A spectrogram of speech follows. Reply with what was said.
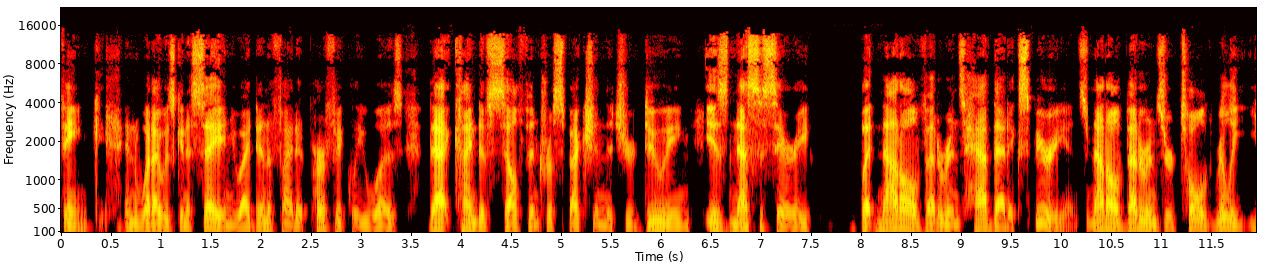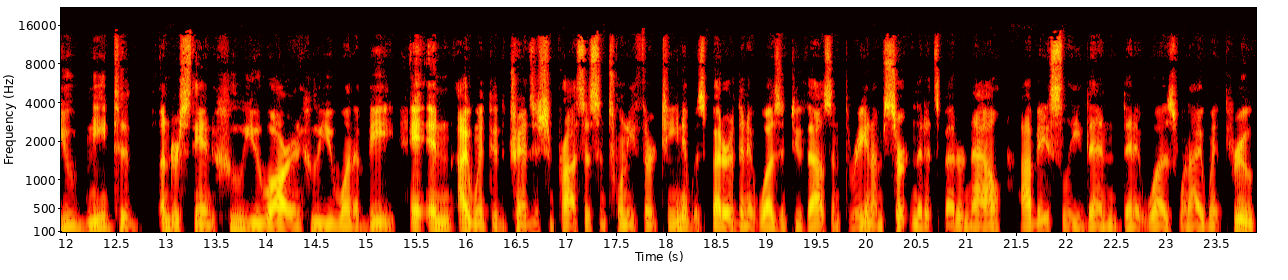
think. And what I was going to say, and you identified it perfectly, was that kind of self introspection that you're doing is necessary but not all veterans have that experience. Not all veterans are told, really, you need to understand who you are and who you want to be. And, and, I went through the transition process in 2013. It was better than it was in 2003, and I'm certain that it's better now, obviously, than than it was when I went through.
